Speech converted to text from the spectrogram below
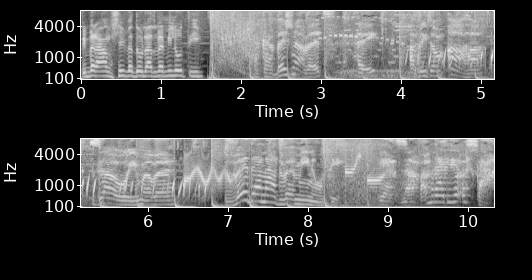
vyberám si vedú na dve minúty. Taká bežná vec, hej? A pritom aha, zaujímavé. Veda na dve minúty. Viac na fanradio.sk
